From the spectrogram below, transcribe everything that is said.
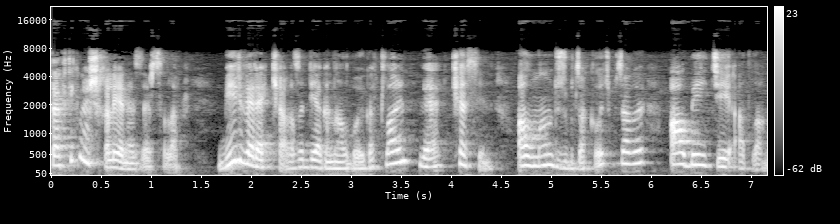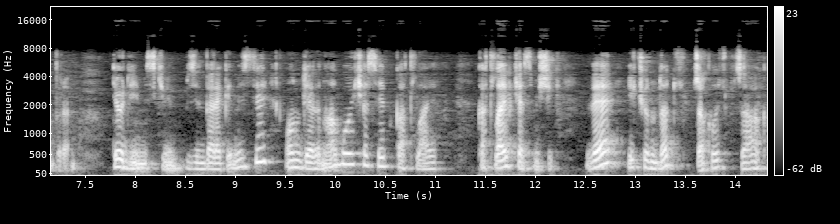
Praktik məşğələyə nəzər salaq. Bir vərəq kağızı diaqonal boy qatlayın və kəsin. Alınan düzbucaqlı üçbucağı ABC adlandırın. Gördüyümüz kimi bizim vərəqimizdir. Onu diaqonal boyu kəsib qatlayıb, qatlayıb kəsmişik və yekunda tutacaqlı üçbucaq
